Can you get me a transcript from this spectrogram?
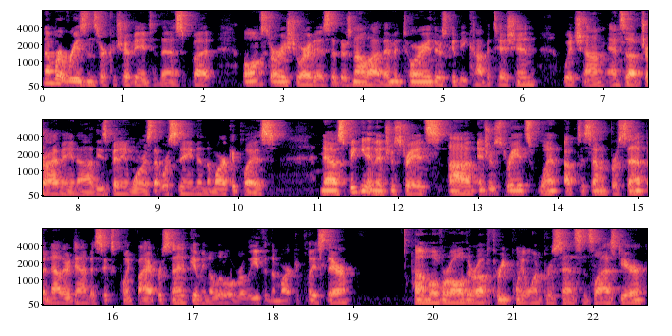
A number of reasons are contributing to this, but the long story short is that there's not a lot of inventory. There's going to be competition, which um, ends up driving uh, these bidding wars that we're seeing in the marketplace. Now, speaking of interest rates, um, interest rates went up to 7%, but now they're down to 6.5%, giving a little relief in the marketplace there. Um, overall, they're up 3.1% since last year.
